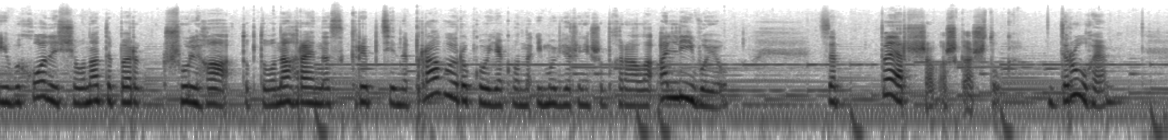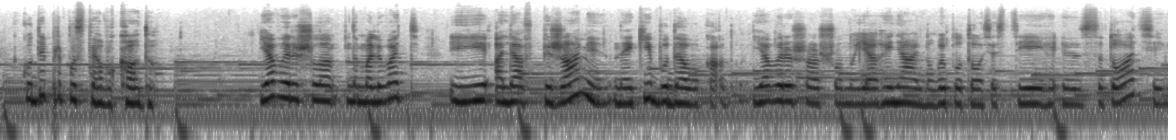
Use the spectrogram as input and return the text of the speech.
і виходить, що вона тепер шульга, тобто вона грає на скрипці не правою рукою, як вона ймовірніше б грала, а лівою. Це перша важка штука. Друге, куди приплести авокадо? Я вирішила намалювати її аля в піжамі, на якій буде авокадо. Я вирішила, що ну я геніально виплуталася з цієї е, ситуації.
